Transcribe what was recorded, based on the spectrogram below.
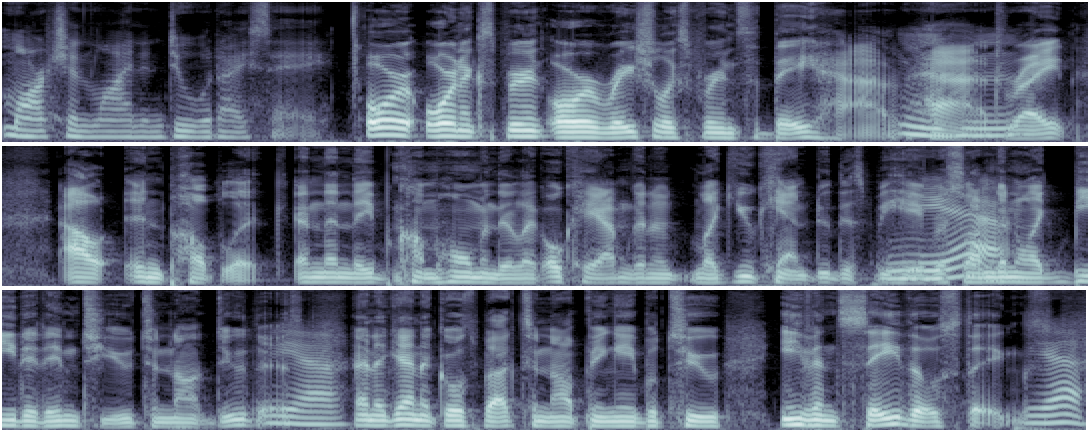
march in line and do what I say. or or an experience or a racial experience that they have Mm-hmm. had right out in public and then they come home and they're like okay i'm gonna like you can't do this behavior so i'm gonna like beat it into you to not do this Yeah. and again it goes back to not being able to even say those things Yeah.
